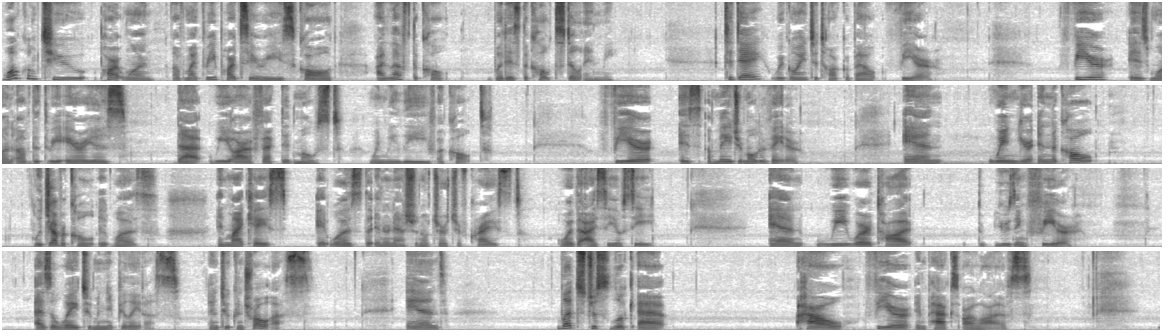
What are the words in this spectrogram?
Welcome to part one of my three part series called I Left the Cult, but Is the Cult Still in Me? Today we're going to talk about fear. Fear is one of the three areas that we are affected most when we leave a cult. Fear is a major motivator. And when you're in the cult, whichever cult it was, in my case, it was the International Church of Christ or the ICOC. And we were taught using fear as a way to manipulate us and to control us. And let's just look at how fear impacts our lives.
